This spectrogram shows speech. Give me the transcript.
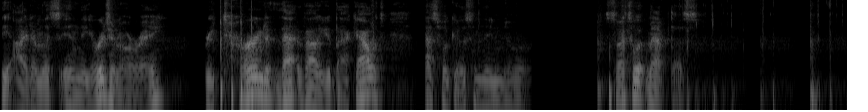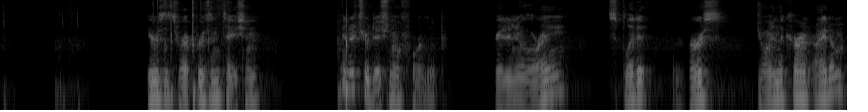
the item that's in the original array. returned that value back out, that's what goes in the new array. So that's what map does. Here's its representation in a traditional for loop. Create a new array, split it, reverse, join the current item,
